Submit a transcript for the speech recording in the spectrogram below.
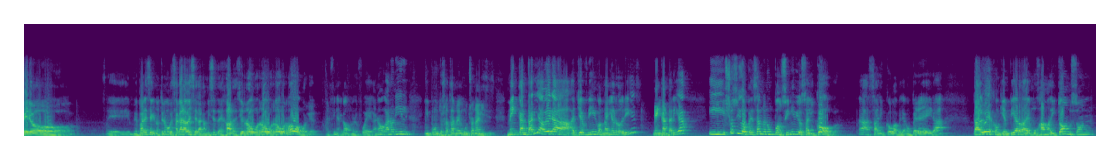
Pero eh, me parece que nos tenemos que sacar a veces la camiseta de dejar de decir robo, robo, robo, robo, porque al fin y al cabo no lo fue. Ganó, ganó Nil y punto, ya está, no hay mucho análisis. Me encantaría ver a, Jeff Neal con Daniel Rodríguez, me encantaría. Y yo sigo pensando en un Poncinibio Salikov. Ah, Salikov va a pelear con Pereira. Tal vez con quien pierda de Muhammad y Thompson.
